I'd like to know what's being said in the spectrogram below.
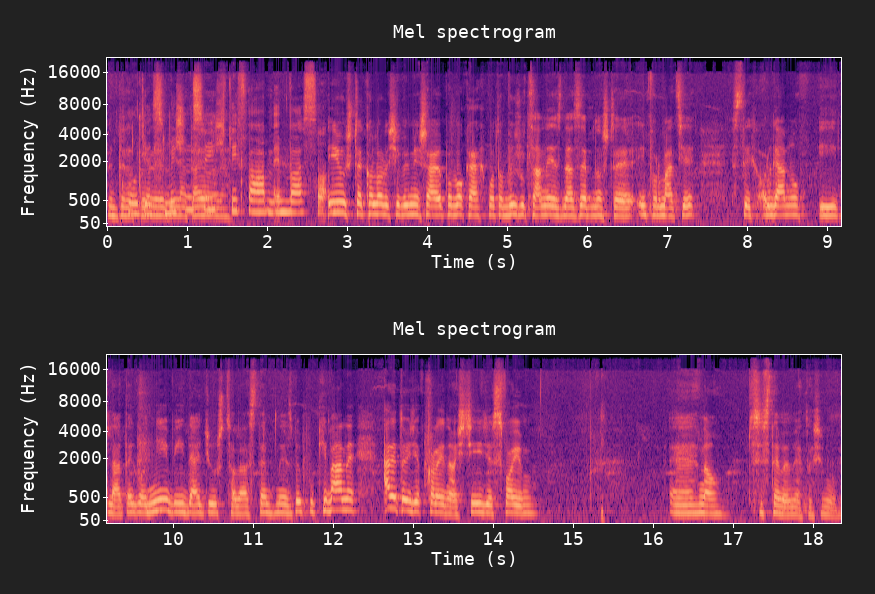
Gut, jetzt mischen sich die Farben im Wasser. I już te kolory się wymieszały po bokach, bo to wyrzucane jest na zewnątrz te informacje z tych organów i dlatego nie widać już co następne jest wypłukiwane, ale to idzie w kolejności, idzie swoim e, no, systemem, jak to się mówi.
